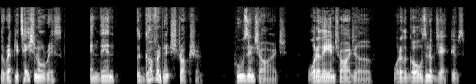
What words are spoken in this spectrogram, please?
the reputational risk, and then the governance structure. Who's in charge? What are they in charge of? What are the goals and objectives?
